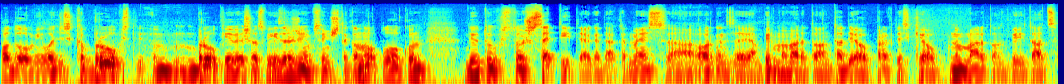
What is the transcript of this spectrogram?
padomju loģiski, ka brūks, brūk ieviešās vīzu režīms, viņš tā kā noplūk, un 2007. gadā, kad mēs uh, organizējām pirmo maratonu, tad jau praktiski jau, nu, maratons bija tāds,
